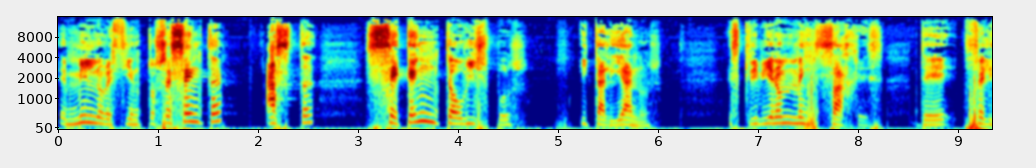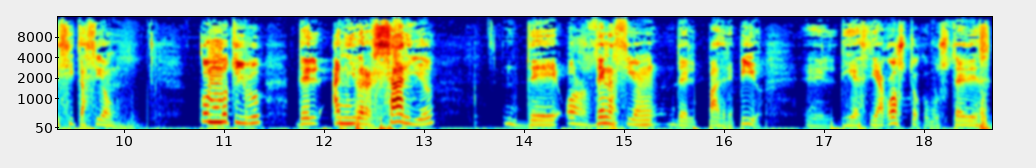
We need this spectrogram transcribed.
en 1960, hasta setenta obispos italianos escribieron mensajes de felicitación con motivo del aniversario de ordenación del Padre Pío, el 10 de agosto, como ustedes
